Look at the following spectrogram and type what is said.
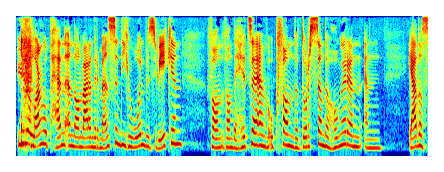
urenlang op hen. En dan waren er mensen die gewoon bezweken van, van de hitte en ook van de dorst en de honger. En, en ja, dat, is,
